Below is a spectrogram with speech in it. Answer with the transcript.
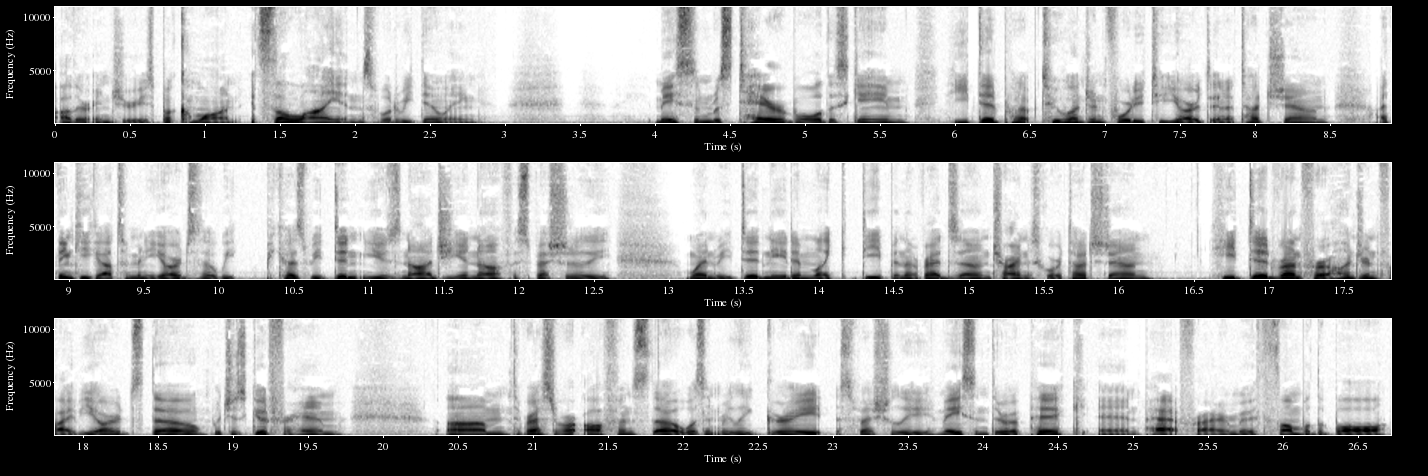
other injuries, but come on, it's the Lions. What are we doing? Mason was terrible this game. He did put up 242 yards and a touchdown. I think he got too many yards though we because we didn't use Najee enough, especially when we did need him like deep in the red zone trying to score a touchdown. He did run for 105 yards though, which is good for him. Um, the rest of our offense though wasn't really great, especially Mason threw a pick and Pat Freiermuth fumbled the ball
